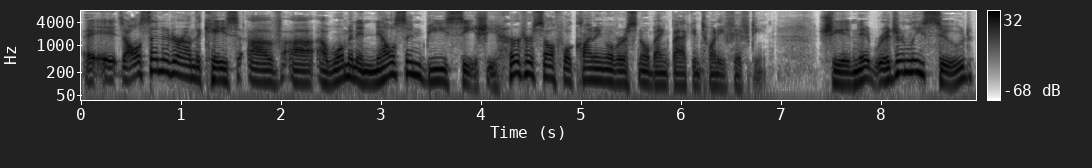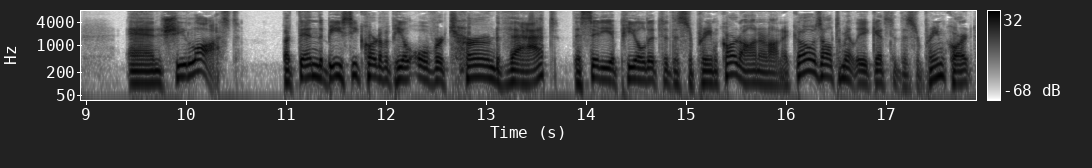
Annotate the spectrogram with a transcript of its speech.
It's all centered around the case of uh, a woman in Nelson, BC. She hurt herself while climbing over a snowbank back in 2015. She originally sued and she lost. But then the BC Court of Appeal overturned that. The city appealed it to the Supreme Court. On and on it goes. Ultimately, it gets to the Supreme Court.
